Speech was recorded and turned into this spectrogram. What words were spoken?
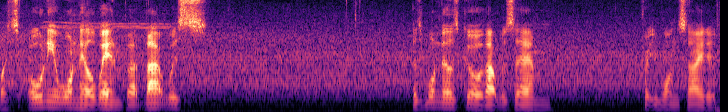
Well, it's only a 1-0 win, but that was... As 1-0s go, that was um, pretty one-sided.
